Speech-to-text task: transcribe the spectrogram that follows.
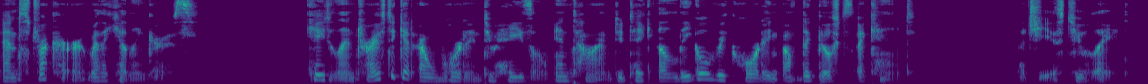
and struck her with a killing curse. Caitlin tries to get a warden to Hazel in time to take a legal recording of the ghost's account, but she is too late.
